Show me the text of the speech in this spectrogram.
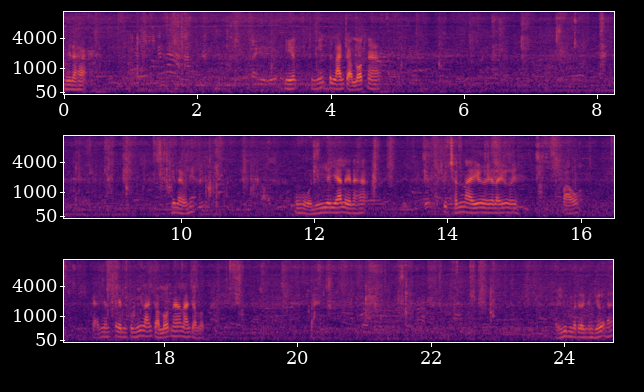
นี่นะฮะ นี่ตรงนี้เป็นลานจอดรถนะฮะนี่อะไรวะเนี่ย โอ้โห นี่เยอะแยะเลยนะฮะ ชุดชั้นในเอ่ยอะไรเอ่ยเป๋าแขนยังเต็ม ตรงนี้ร้านจอดรถนะร้านจอดรถไปวัยรุ่นมาเดินกันเยอะนะ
